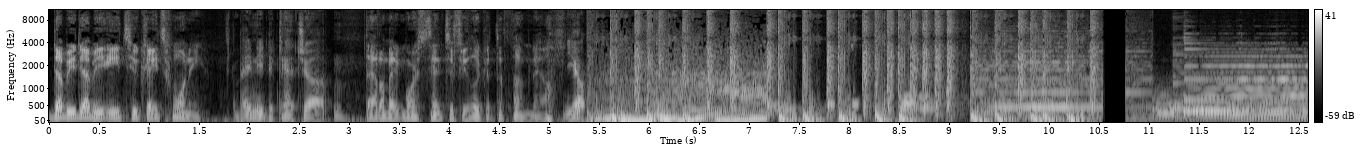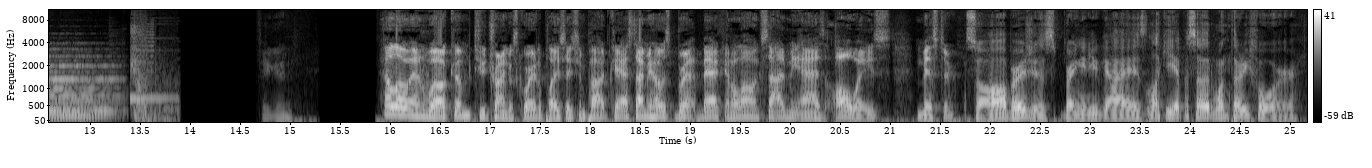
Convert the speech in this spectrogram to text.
WWE 2K20. They need to catch up. That'll make more sense if you look at the thumbnail. Yep. Figured. Hello and welcome to Triangle Square, the PlayStation Podcast. I'm your host Brett Beck, and alongside me, as always, Mister Saul Bridges bringing you guys lucky episode 134.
